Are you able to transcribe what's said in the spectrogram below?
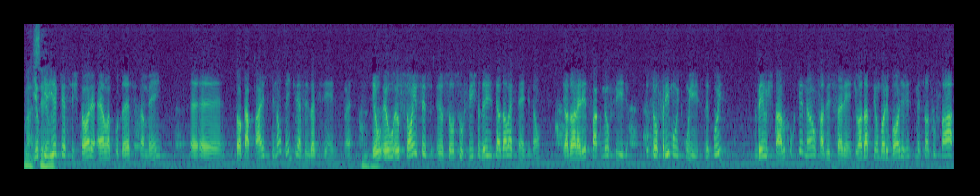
Marcelo. E eu queria que essa história, ela pudesse também é, é, tocar pais que não têm crianças deficientes, né? Uhum. Eu, eu, eu sonho ser, eu sou surfista desde adolescente, então eu adoraria surfar com meu filho. Eu sofri muito com isso. Depois veio o estalo, por que não fazer diferente? Eu adaptei um bodyboard e a gente começou a surfar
